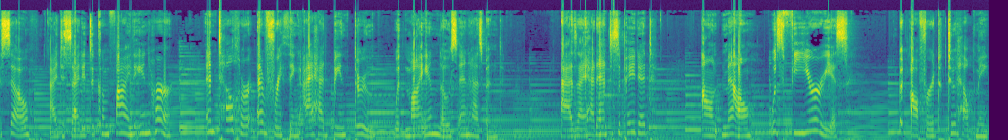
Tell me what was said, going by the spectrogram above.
So, I decided to confide in her and tell her everything I had been through with my in laws and husband. As I had anticipated, Aunt Mel was furious but offered to help me.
